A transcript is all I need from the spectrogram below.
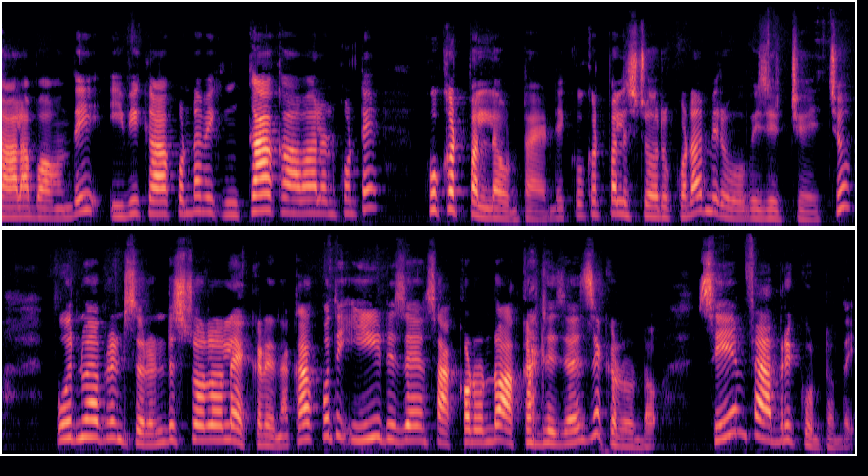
చాలా బాగుంది. ఇవి కాకుండా మీకు ఇంకా కావాలనుకుంటే కుక్కట్పల్లిలో ఉంటాయండి. కుక్కట్పల్లి స్టోర్ కూడా మీరు విజిట్ చేయొచ్చు. పూర్ణిమ ప్రింట్స్ రెండు స్టోర్లలో ఎక్కడైనా. కాకపోతే ఈ డిజైన్స్ అక్కడ ఉండవు అక్కడ డిజైన్స్ ఇక్కడ ఉండవు. సేమ్ ఫ్యాబ్రిక్ ఉంటుంది.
